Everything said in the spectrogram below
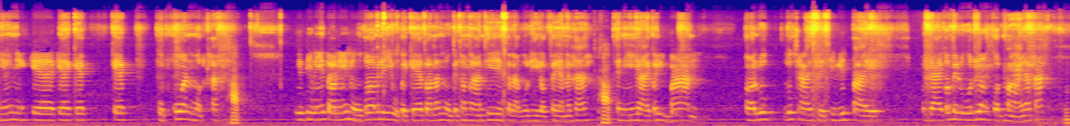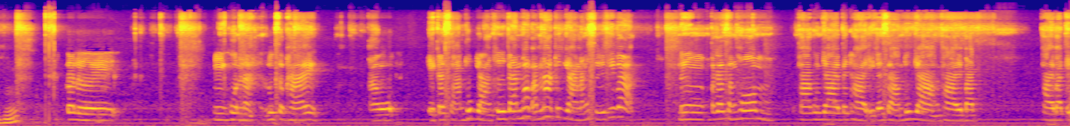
นิ้วนี้แกแกแกแกปุดก้วนหมดค่ะครับ คือทีนี้ตอนนี้หนูก็ไม่ได้อยู่กับแกตอนนั้นหนูไปทำงานที่สระบุรีกับแฟนนะคะครับ ทีนี้ยายก็อยู่บ้าน พอลูกลูกชายเสียชีวิตไปคุณยายก็ไม่รู้เรื่องกฎหมายนะคะ อือฮึก็เลย มีคนน่ะ ลูกสะพ้าย เอาเอกสารทุกอย่างคือการมอบอำนาจทุกอย่างหนังสือที่ว่าหนึ่งประกันสังคมพาคุณยายไปถ่ายเอกสารทุกอย่างถ่ายบัตรถ่ายบัตรเอ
